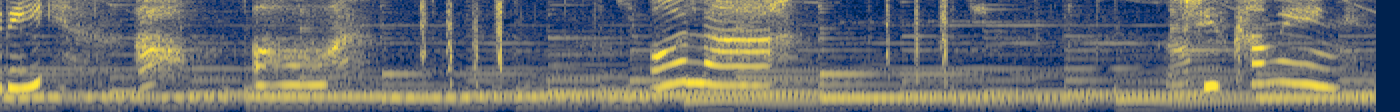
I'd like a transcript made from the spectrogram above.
Kitty? Oh. Hola. She's coming.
